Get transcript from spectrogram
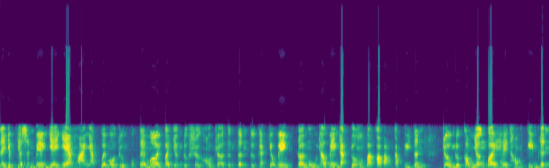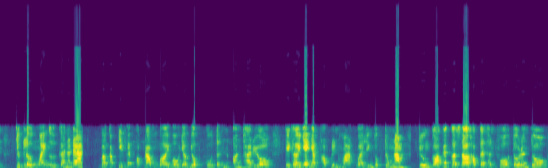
sẽ giúp cho sinh viên dễ dàng hòa nhập với môi trường quốc tế mới và nhận được sự hỗ trợ tận tình từ các giáo viên, đội ngũ giáo viên đạt chuẩn và có bằng cấp uy tín. Trường được công nhận bởi hệ thống kiểm định chất lượng ngoại ngữ Canada và cấp giấy phép hoạt động bởi Bộ Giáo dục của tỉnh Ontario, thì thời gian nhập học linh hoạt và liên tục trong năm. Trường có các cơ sở học tại thành phố Toronto,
